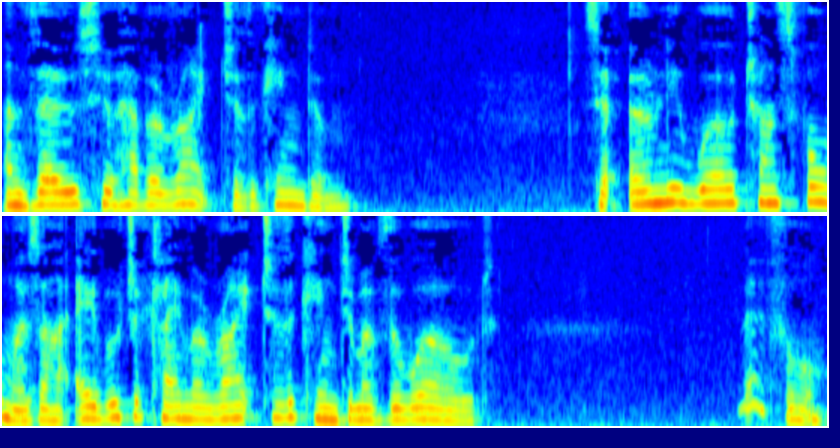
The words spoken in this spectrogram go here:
and those who have a right to the kingdom. So only world transformers are able to claim a right to the kingdom of the world. Therefore,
